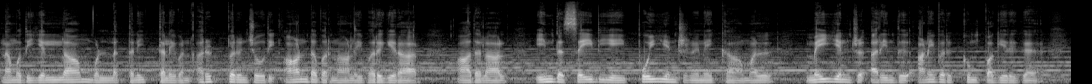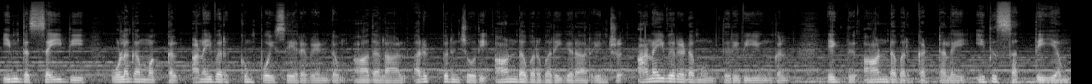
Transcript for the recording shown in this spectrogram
நமது எல்லாம் வல்ல தனித்தலைவன் அருட்பெருஞ்சோதி ஆண்டவர் நாளை வருகிறார். ஆதலால் இந்த செய்தியை பொய் என்று நினைக்காமல் மெய் என்று அறிந்து அனைவருக்கும் பகிருக. இந்த செய்தி உலக மக்கள் அனைவருக்கும் போய் சேர வேண்டும். ஆதலால் அருட்பெருஞ்சோதி ஆண்டவர் வருகிறார் என்று அனைவரிடமும் தெரிவியுங்கள். இஃது ஆண்டவர் கட்டளை இது சத்தியம்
